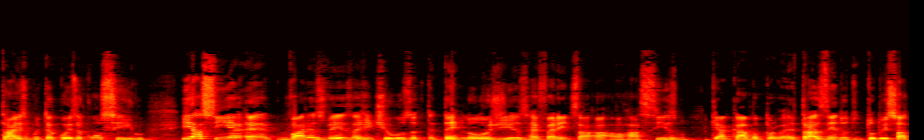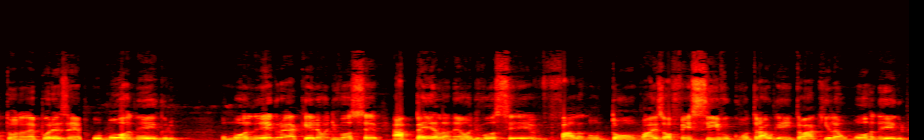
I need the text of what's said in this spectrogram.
traz muita coisa consigo. E assim é, é várias vezes a gente usa terminologias referentes a, a, ao racismo que acaba é, trazendo tudo isso à tona, né? Por exemplo, humor negro. O humor negro é aquele onde você apela, né? onde você fala num tom mais ofensivo contra alguém. Então aquilo é humor negro.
